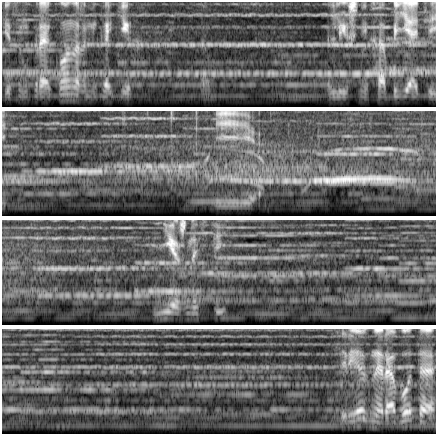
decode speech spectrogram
Киссенкрай Конор никаких там, лишних объятий и нежностей. Серьезная работа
